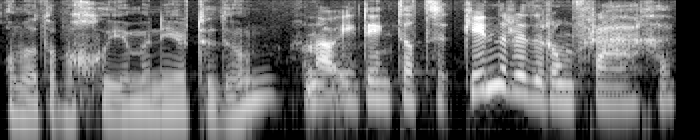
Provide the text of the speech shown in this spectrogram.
om dat op een goede manier te doen? Nou, ik denk dat de kinderen erom vragen.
